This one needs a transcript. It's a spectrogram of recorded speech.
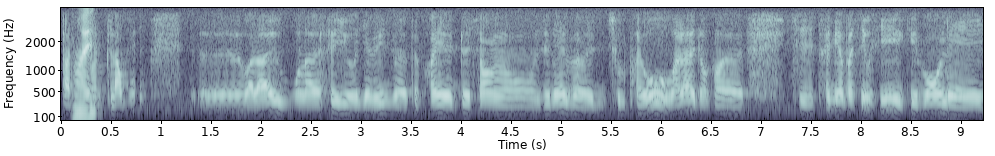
pas très Ouais. loin de Clermont. Euh, voilà, où on a fait, il y avait une- à peu près 200 élèves euh, sous le préau, voilà, donc euh, c'est très bien passé aussi, et que bon, les,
